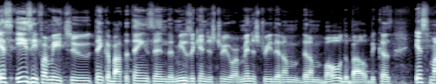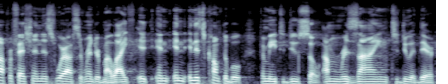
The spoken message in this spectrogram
It's easy for me to think about the things in the music industry or ministry that I'm, that I'm bold about because it's my profession, it's where I've surrendered my life, it, and, and, and it's comfortable for me to do so. I'm resigned to do it there.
